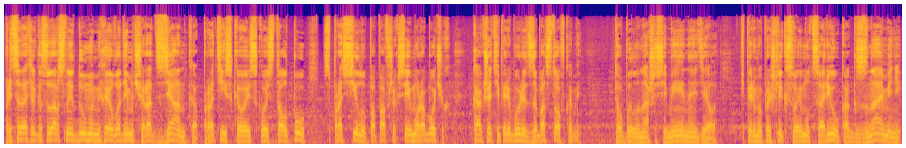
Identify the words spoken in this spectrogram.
Председатель Государственной Думы Михаил Владимирович Радзянко, протискиваясь сквозь толпу, спросил у попавшихся ему рабочих, как же теперь будет с забастовками. То было наше семейное дело. Теперь мы пришли к своему царю, как к знамени,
